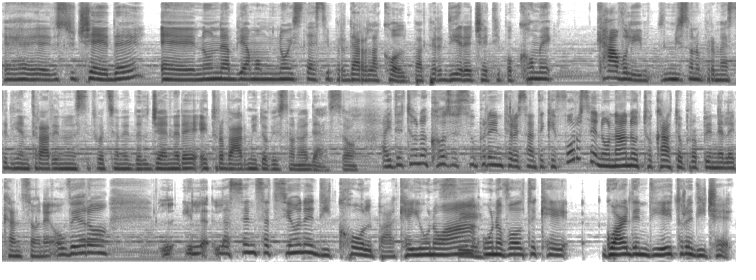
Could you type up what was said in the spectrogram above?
eh, succede e non abbiamo noi stessi per dare la colpa, per dire, cioè, tipo, come cavoli mi sono permessa di entrare in una situazione del genere e trovarmi dove sono adesso. Hai detto una cosa super interessante che forse non hanno toccato proprio nelle canzoni, ovvero il, la sensazione di colpa che uno ha una volta che guarda indietro e dice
